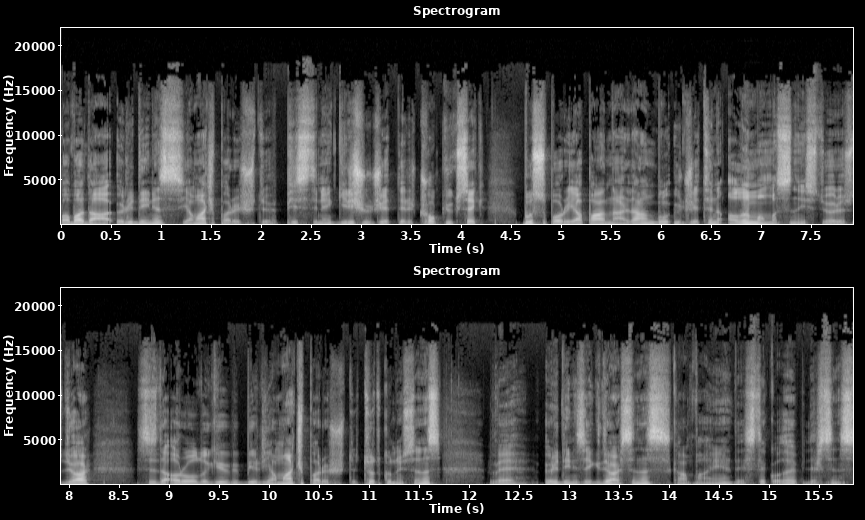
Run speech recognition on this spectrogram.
Baba Ölüdeniz yamaç paraşütü pistine giriş ücretleri çok yüksek. Bu sporu yapanlardan bu ücretin alınmamasını istiyoruz diyor. Siz de Aroğlu gibi bir yamaç paraşütü tutkunuysanız ve Ölüdeniz'e gidiyorsanız kampanyaya destek olabilirsiniz.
